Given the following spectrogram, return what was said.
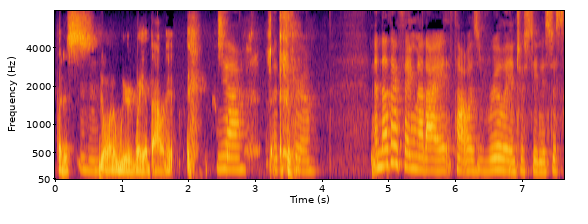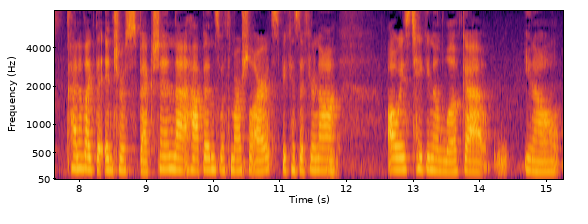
But it's mm-hmm. going a weird way about it. so. Yeah, that's true. Another thing that I thought was really interesting is just kind of like the introspection that happens with martial arts because if you're not mm-hmm. always taking a look at you know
